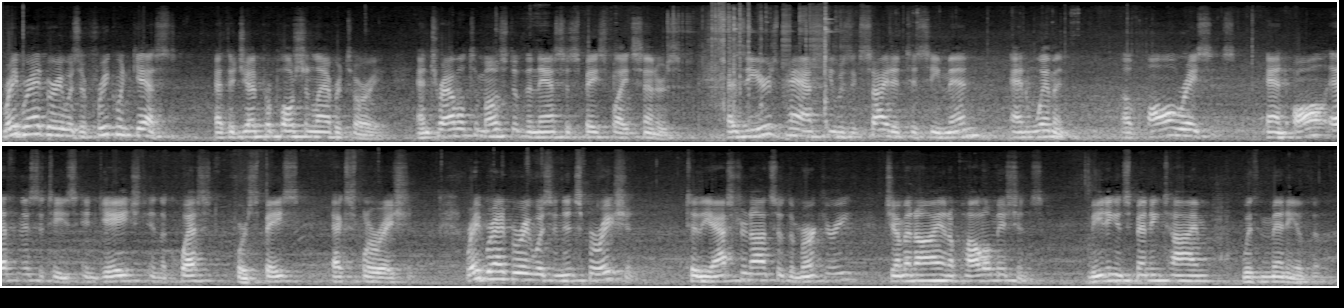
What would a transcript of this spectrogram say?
Ray Bradbury was a frequent guest at the Jet Propulsion Laboratory and traveled to most of the NASA space flight centers. As the years passed, he was excited to see men and women of all races and all ethnicities engaged in the quest for space exploration. Ray Bradbury was an inspiration to the astronauts of the Mercury, Gemini, and Apollo missions, meeting and spending time with many of them.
